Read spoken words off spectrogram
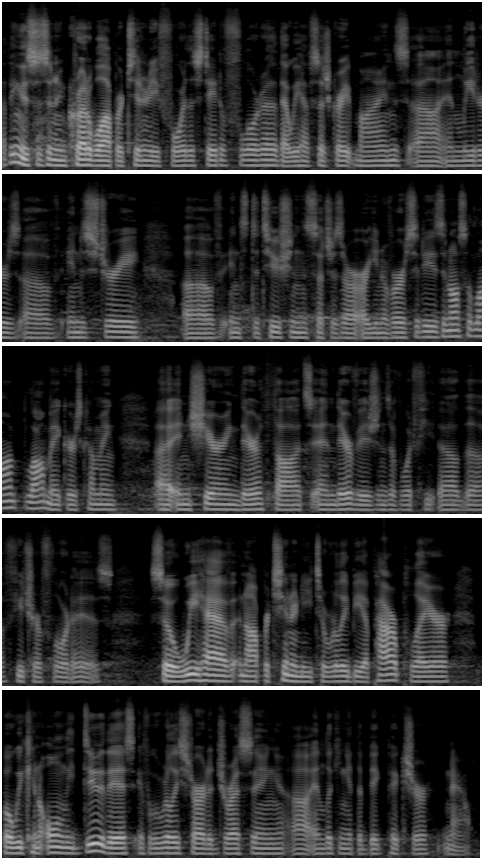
I think this is an incredible opportunity for the state of Florida that we have such great minds uh, and leaders of industry, of institutions such as our, our universities, and also law, lawmakers coming uh, and sharing their thoughts and their visions of what uh, the future of Florida is. So we have an opportunity to really be a power player, but we can only do this if we really start addressing uh, and looking at the big picture now.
